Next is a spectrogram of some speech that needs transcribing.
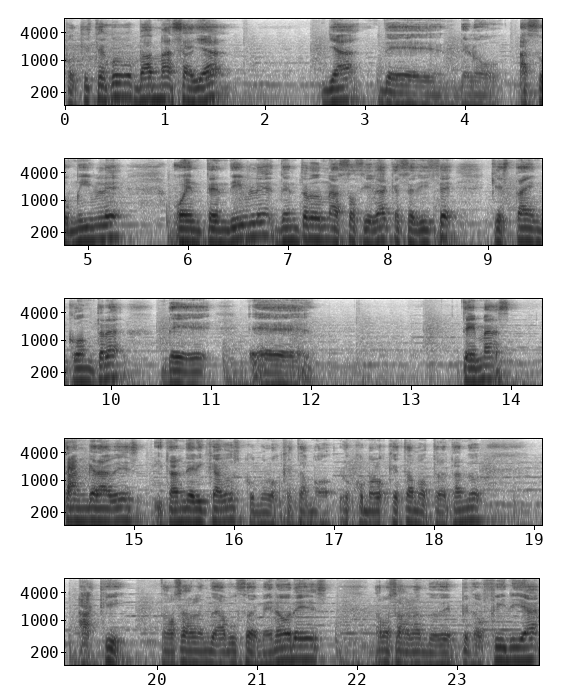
porque este juego va más allá ya de, lo asumible o entendible dentro de una sociedad que se dice que está en contra de eh, temas tan graves y tan delicados como los que estamos como los que estamos tratando aquí estamos hablando de abuso de menores estamos hablando de pedofilia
